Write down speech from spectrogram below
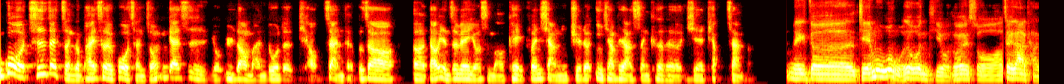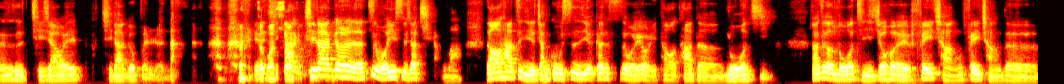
不过，其实，在整个拍摄的过程中，应该是有遇到蛮多的挑战的。不知道，呃，导演这边有什么可以分享？你觉得印象非常深刻的一些挑战吗？每个节目问我这个问题，我都会说，最大的挑战就是齐家威齐大哥本人啊。怎么说？齐大哥的自我意识比较强嘛，然后他自己的讲故事又跟思维又有一套他的逻辑，那这个逻辑就会非常非常的，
